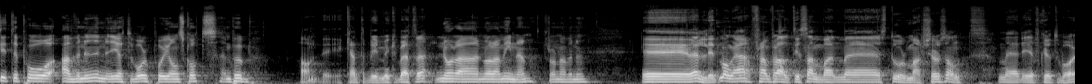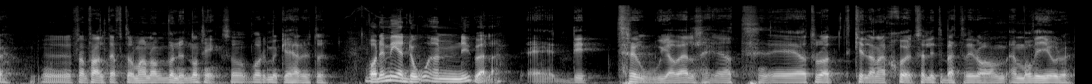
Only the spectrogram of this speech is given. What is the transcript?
Sitter på Avenyn i Göteborg på John Scotts, en pub. Ja, det kan inte bli mycket bättre. Några, några minnen från Avenyn? Eh, väldigt många, framförallt i samband med stormatcher och sånt med IFK Göteborg. Eh, framförallt efter att man har vunnit någonting så var det mycket här ute. Var det mer då än nu eller? Eh, det tror jag väl. Att, eh, jag tror att killarna sköt sig lite bättre idag än- vad vi gjorde.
